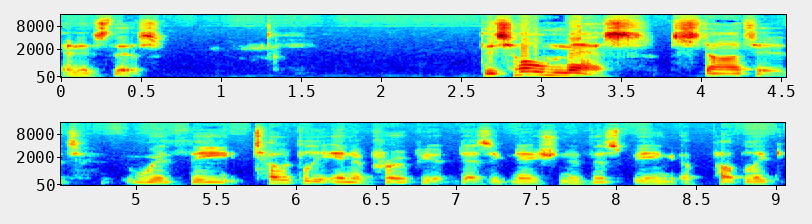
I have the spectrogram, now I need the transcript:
And it's this this whole mess started with the totally inappropriate designation of this being a public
